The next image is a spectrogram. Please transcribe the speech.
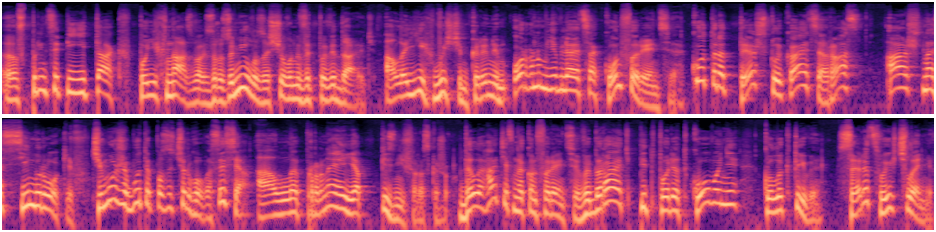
В принципі, і так по їх назвах зрозуміло, за що вони відповідають. Але їх вищим керівним органом є конференція, котра теж скликається раз аж на 7 років. Чи може бути позачергова сесія, але про неї я пізніше розкажу. Делегатів на конференцію вибирають підпорядковані колективи серед своїх членів,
